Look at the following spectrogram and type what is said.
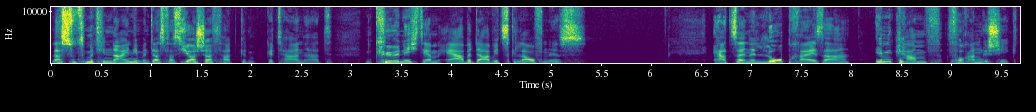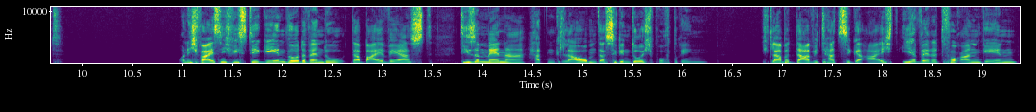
Lass uns mit hineinnehmen in das, was Joschafat ge getan hat. Ein König, der im Erbe Davids gelaufen ist. Er hat seine Lobpreiser im Kampf vorangeschickt. Und ich weiß nicht, wie es dir gehen würde, wenn du dabei wärst. Diese Männer hatten Glauben, dass sie den Durchbruch bringen. Ich glaube, David hat sie geeicht. Ihr werdet vorangehen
